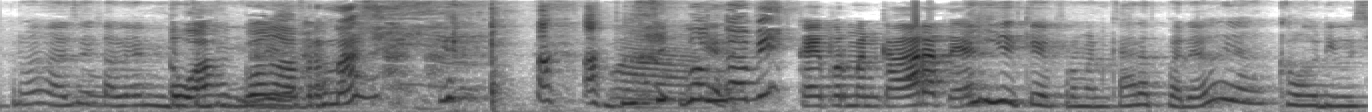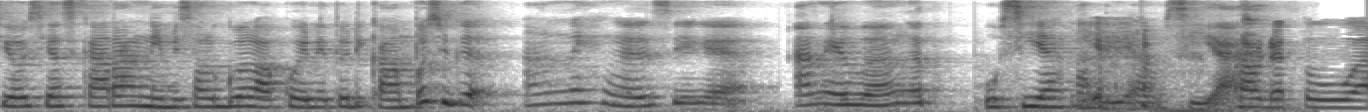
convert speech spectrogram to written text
pernah gak sih kalian Wah, gitu gue juga? gak pernah sih. Wah, Gue gak, Bi. kayak permen karet ya. Iya kayak permen karet padahal yang kalau di usia-usia sekarang nih misal gue lakuin itu di kampus juga aneh gak sih kayak aneh banget usia kali ya usia Karena udah tua.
